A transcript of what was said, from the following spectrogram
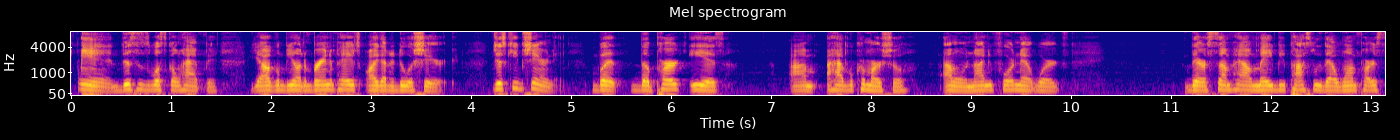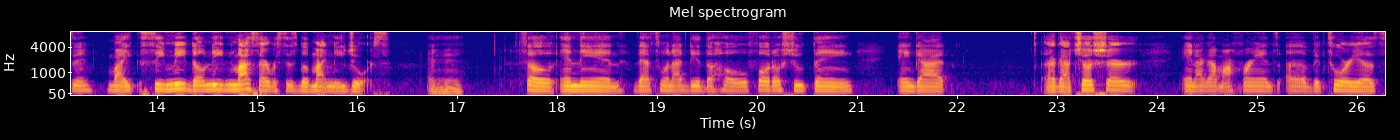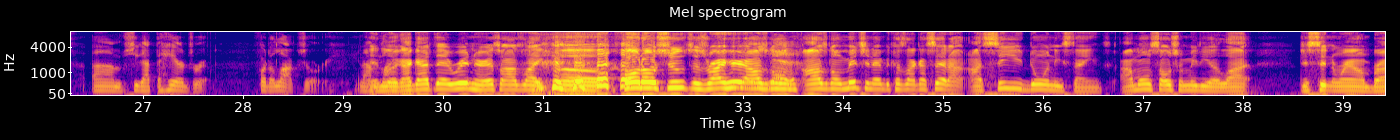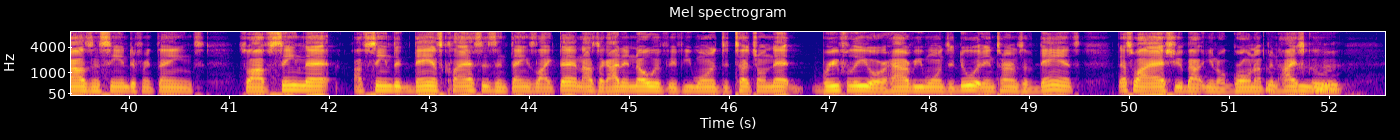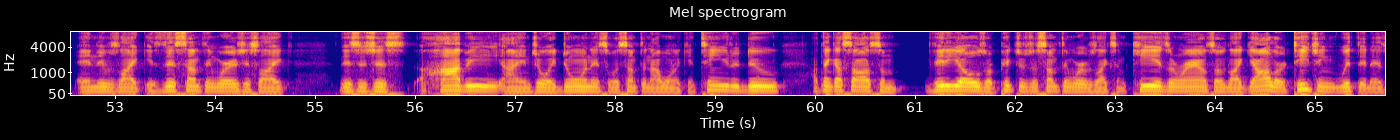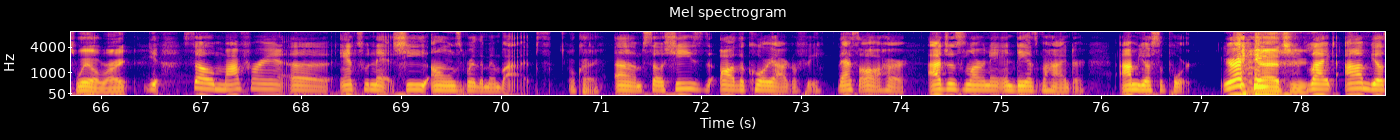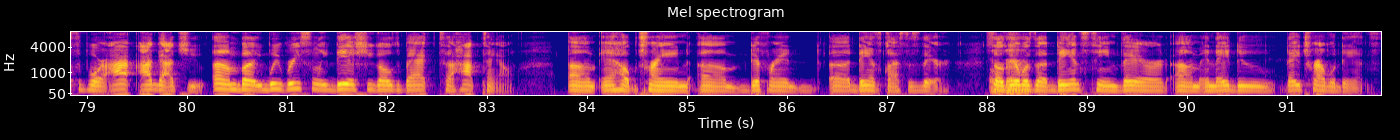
And this is what's gonna happen. Y'all gonna be on the branding page. All you gotta do is share it. Just keep sharing it. But the perk is I'm I have a commercial. I'm on 94 networks. There somehow maybe possibly that one person might see me don't need my services but might need yours. Mm-hmm. So and then that's when I did the whole photo shoot thing and got I got your shirt and I got my friend's uh Victoria's um she got the hair drip for the lock jewelry. And I'm And like, look, I got that written here. That's why I was like, uh, photo shoots is right here. I was going, Yeah. I was going to mention that because, like I said, I, I see you doing these things. I'm on social media a lot, just sitting around browsing, seeing different things. So I've seen that. I've seen the dance classes and things like that. And I was like, I didn't know if, if you wanted to touch on that briefly or however you wanted to do it in terms of dance. That's why I asked you about, you know, growing up in high school. And it was like, is this something where it's just like, this is just a hobby. I enjoy doing it, so it's something I want to continue to do. I think I saw some videos or pictures or something where it was like some kids around. So like y'all are teaching with it as well, right? yeah. So my friend uh Antoinette, she owns Rhythm and Vibes. Okay. Um, so she's all the choreography. That's all her. I just learn it and dance behind her. I'm your support. Right? Got you. like I'm your support. I, I got you. Um, but we recently did. She goes back to Hoptown. um, and help train um, different uh, dance classes there. So Okay. there was a dance team there, um, and they do they travel dance,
